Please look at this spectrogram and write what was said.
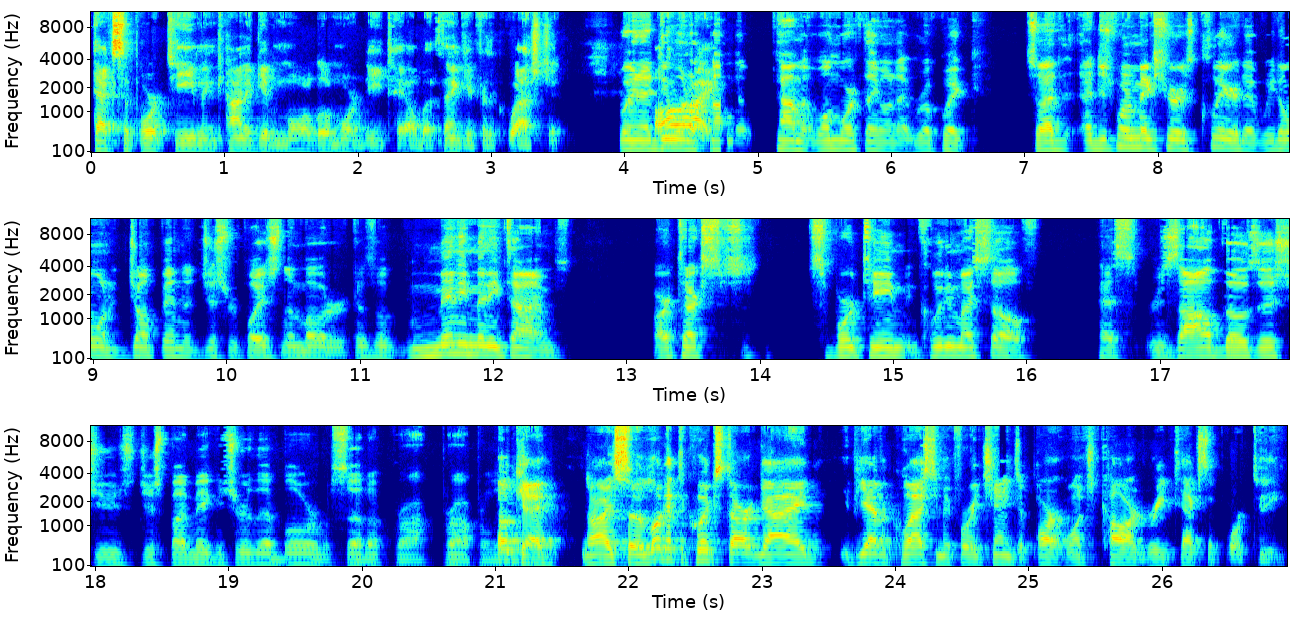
tech support team and kind of give them more a little more detail. But thank you for the question. Wayne, I do All want right. to comment, comment one more thing on that real quick. So I, I just want to make sure it's clear that we don't want to jump into just replacing the motor because many, many times our tech support team, including myself, has resolved those issues just by making sure that blower was set up pro- properly. Okay. All right. So look at the quick start guide. If you have a question before you change the part, why don't you call our Gree Tech support team?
